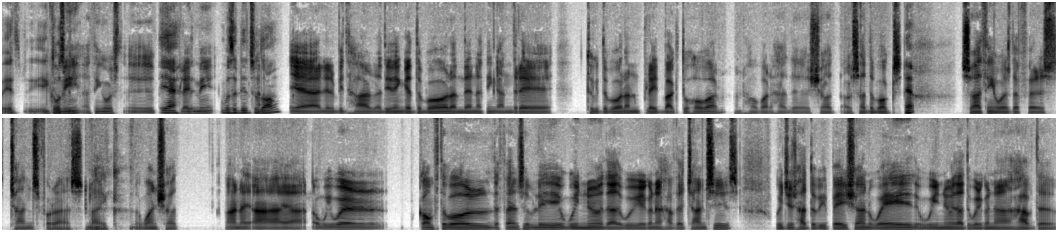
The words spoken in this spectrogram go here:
it it To goes. me, I think it was uh, Yeah, played me. It was a little too long. Yeah, a little bit hard. I didn't get the ball, and then I think Andre took the ball and played back to Howard, and Howard had a shot outside the box. Yeah. So I think it was the first chance for us, like one shot, and I, I, I we were comfortable defensively. We knew that we were gonna have the chances. We just had to be patient, wait. We knew that we are gonna have the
